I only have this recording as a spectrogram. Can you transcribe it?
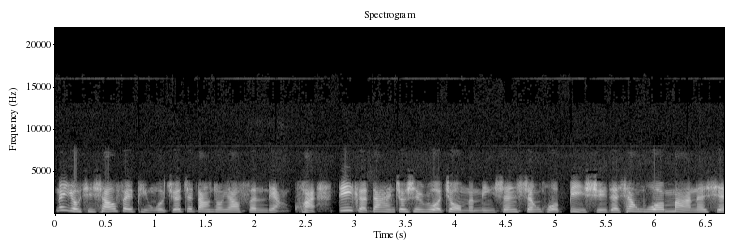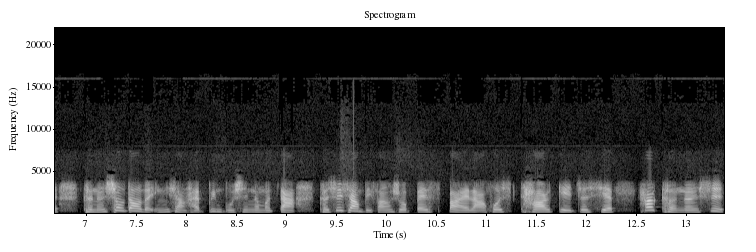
那尤其消费品，我觉得这当中要分两块。第一个当然就是如果就我们民生生活必须的，像沃尔玛那些。可能受到的影响还并不是那么大，可是像比方说 Best Buy 啦，或是 Target 这些，它可能是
